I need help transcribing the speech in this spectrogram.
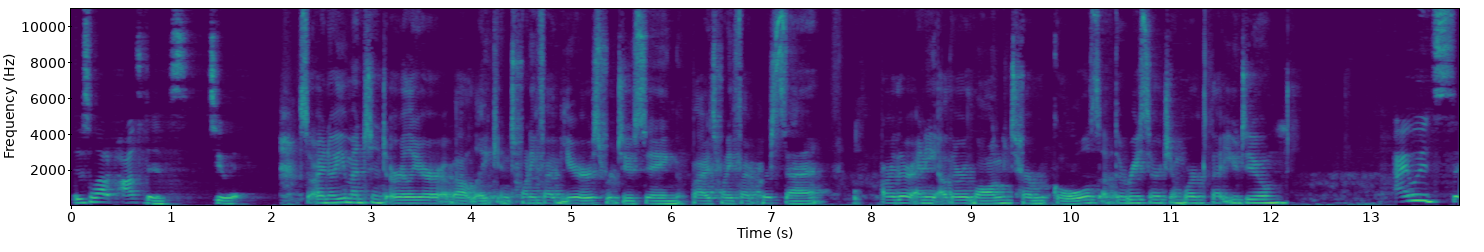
there's a lot of positives to it. So I know you mentioned earlier about like in 25 years reducing by 25%. Are there any other long-term goals of the research and work that you do? I would say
